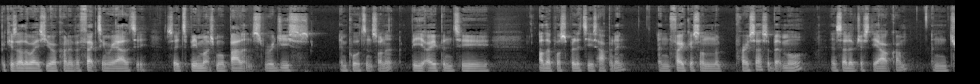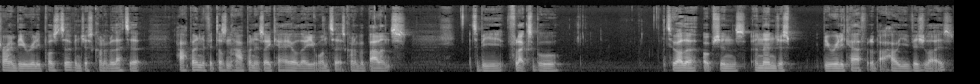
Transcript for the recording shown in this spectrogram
because otherwise you're kind of affecting reality. So to be much more balanced, reduce importance on it, be open to other possibilities happening and focus on the process a bit more instead of just the outcome and try and be really positive and just kind of let it happen. If it doesn't happen, it's okay, although you want it. It's kind of a balance to be flexible to other options and then just be really careful about how you visualize,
